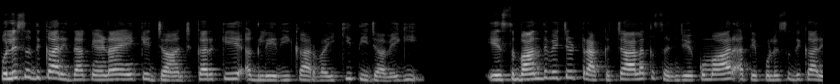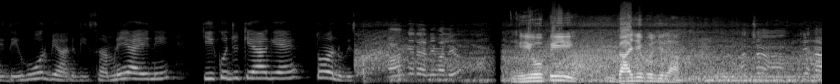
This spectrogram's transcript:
ਪੁਲਿਸ ਅਧਿਕਾਰੀ ਦਾ ਕਹਿਣਾ ਹੈ ਕਿ ਜਾਂਚ ਕਰਕੇ ਅਗਲੇਰੀ ਕਾਰਵਾਈ ਕੀਤੀ ਜਾਵੇਗੀ। ਇਸ ਸਬੰਧ ਵਿੱਚ ਟਰੱਕ ਚਾਲਕ ਸੰਜੇ ਕੁਮਾਰ ਅਤੇ ਪੁਲਿਸ ਅਧਿਕਾਰੀ ਦੇ ਹੋਰ ਬਿਆਨ ਵੀ ਸਾਹਮਣੇ ਆਏ ਨੇ ਕੀ ਕੁਝ ਕਿਹਾ ਗਿਆ ਹੈ ਤੁਹਾਨੂੰ ਵੀ कहाँ के रहने वाले हो यूपी गाजीपुर जिला अच्छा कि- आ,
